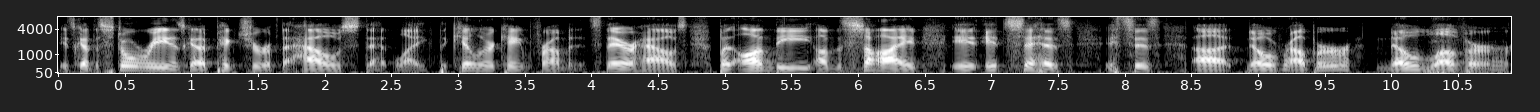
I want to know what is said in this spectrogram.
it's got the story and it's got a picture of the house that like the killer came from and it's their house. But on the on the side it, it says it says uh, no rubber, no lover.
